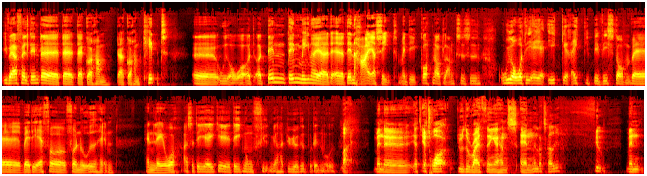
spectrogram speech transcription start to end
I hvert fald den, der, der, der, gør, ham, der gør ham kendt øh, udover. Og, og den, den mener jeg, at den har jeg set, men det er godt nok lang tid siden. Udover det er jeg ikke rigtig bevidst om, hvad, hvad det er for, for noget, han, han laver. Altså det er, ikke, det er ikke nogen film, jeg har dyrket på den måde. nej, men øh, jeg, jeg tror, Do the Right Thing er hans anden eller tredje film, men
